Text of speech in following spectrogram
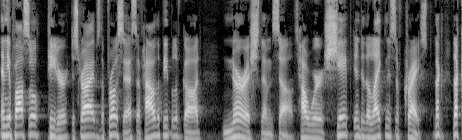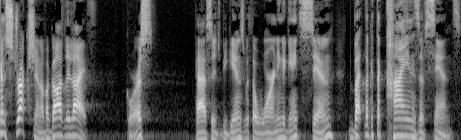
And the Apostle Peter describes the process of how the people of God nourish themselves, how we're shaped into the likeness of Christ, the, the construction of a godly life. Of course, passage begins with a warning against sin, but look at the kinds of sins.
